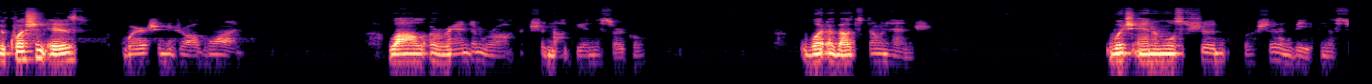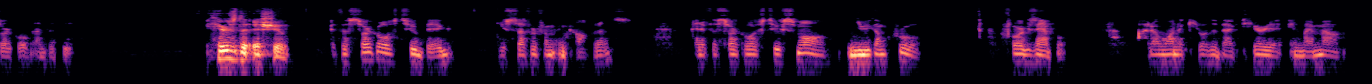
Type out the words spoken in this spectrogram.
The question is, where should you draw the line? While a random rock should not be in the circle, what about Stonehenge? Which animals should or shouldn't be in the circle of empathy? Here's the issue. If the circle is too big, you suffer from incompetence, and if the circle is too small, then you become cruel. For example, I don't want to kill the bacteria in my mouth,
